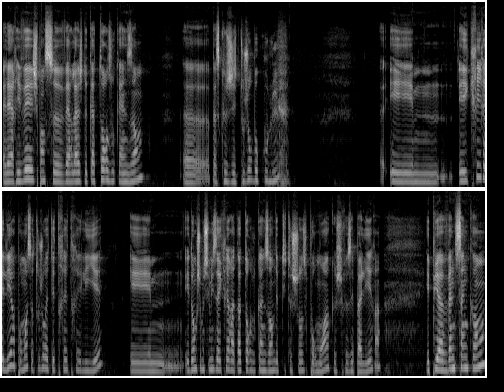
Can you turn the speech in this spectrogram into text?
elle est arrivée, je pense, vers l'âge de 14 ou 15 ans, parce que j'ai toujours beaucoup lu. Et, écrire et lire, pour moi, ça a toujours été très, très lié. Et, donc, je me suis mise à écrire à 14 ou 15 ans des petites choses pour moi que je ne faisais pas lire. Et puis, à 25 ans,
